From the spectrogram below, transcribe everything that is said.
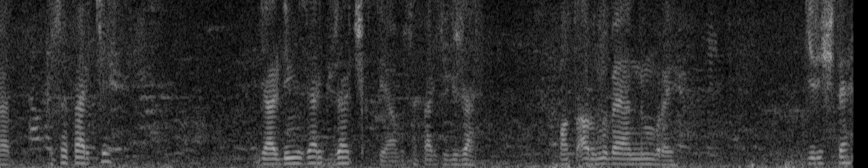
Evet. Bu seferki geldiğimiz yer güzel çıktı ya. Bu seferki güzel. Bat Arun'u beğendim burayı. Girişte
